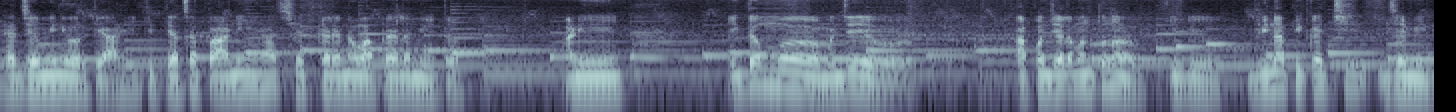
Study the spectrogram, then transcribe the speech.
ह्या जमिनीवरती आहे की त्याचं पाणी ह्या शेतकऱ्यांना वापरायला मिळतं. आणि एकदम म्हणजे आपण ज्याला म्हणतो ना की विना पिकाची जमीन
